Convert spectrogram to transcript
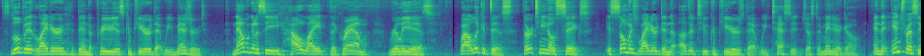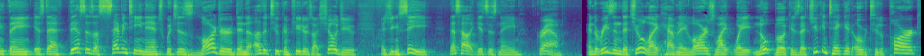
it's a little bit lighter than the previous computer that we measured. Now we're gonna see how light the gram really is. Wow, look at this, 1306 is so much lighter than the other two computers that we tested just a minute ago. And the interesting thing is that this is a 17 inch, which is larger than the other two computers I showed you. As you can see, that's how it gets its name, Gram. And the reason that you'll like having a large lightweight notebook is that you can take it over to the park,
